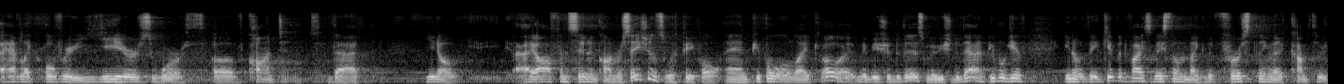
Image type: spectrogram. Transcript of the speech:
I have like over a year's worth of content that, you know, I often sit in conversations with people and people are like, oh, maybe you should do this, maybe you should do that. And people give, you know, they give advice based on like the first thing that come through,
